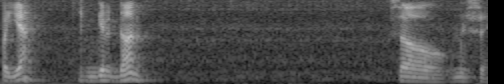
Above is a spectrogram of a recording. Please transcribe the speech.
but yeah, you can get it done. So let me see.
